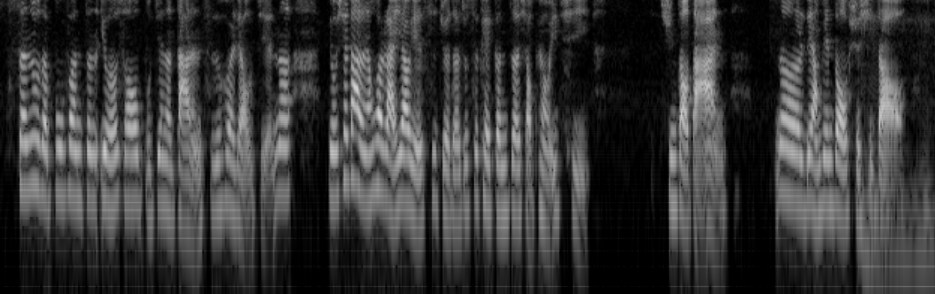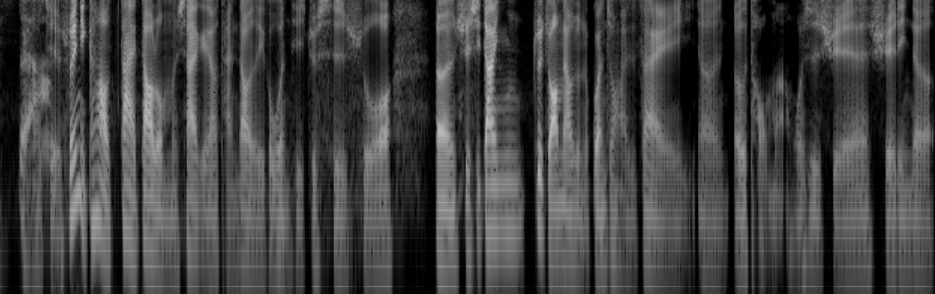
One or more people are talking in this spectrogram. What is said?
深入的部分，真的有的时候不见得大人是会了解。那有些大人会来要，也是觉得就是可以跟着小朋友一起寻找答案。那两边都有学习到。嗯对啊，了解。所以你刚好带到了我们下一个要谈到的一个问题，就是说，呃，学习单最主要瞄准的观众还是在呃儿童嘛，或是学学龄的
